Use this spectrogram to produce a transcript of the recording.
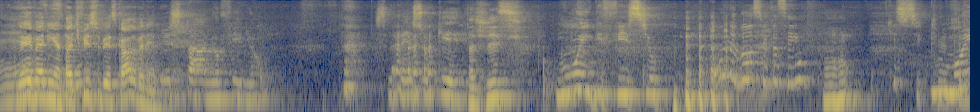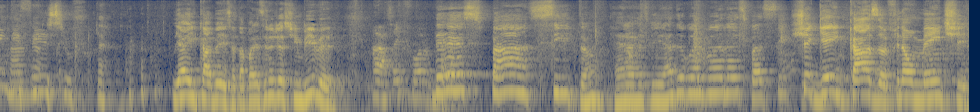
E aí, velhinha, tá difícil subir a escada, velhinha? Está, meu filho. Você pensa o quê? Tá difícil? Muito difícil. O negócio fica assim. Que chique. Muito tá, difícil. E aí, cabeça, tá parecendo Justin Bieber? Ah, sai fora. Despacito, era respirar do corpo despacito. Cheguei em casa, finalmente.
